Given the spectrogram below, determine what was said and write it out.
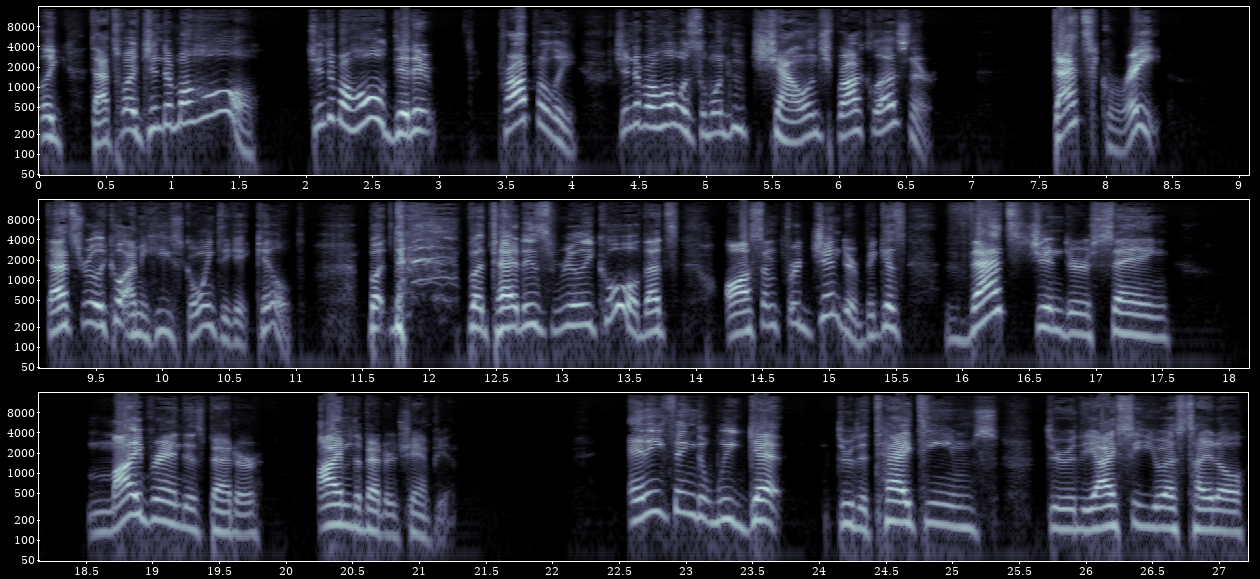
Like that's why Jinder Mahal. Jinder Mahal did it properly. Jinder Mahal was the one who challenged Brock Lesnar. That's great. That's really cool. I mean, he's going to get killed. But but that is really cool. That's awesome for Jinder because that's Jinder saying my brand is better. I'm the better champion. Anything that we get through the tag teams, through the ICUS title,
